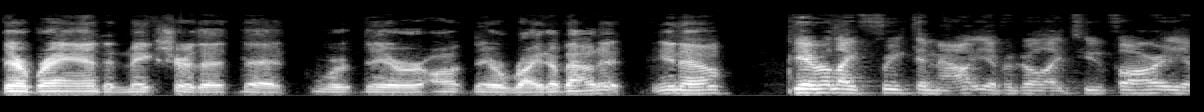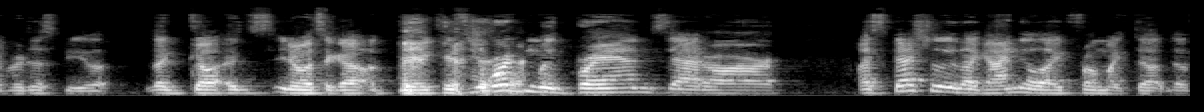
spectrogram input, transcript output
their brand and make sure that that we're they're they're right about it. You know. Do you ever like freak them out? You ever go like too far? You ever just be like, go, it's, you know, it's like a, a big, because you're working with brands that are, especially like I know like from like the, the,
